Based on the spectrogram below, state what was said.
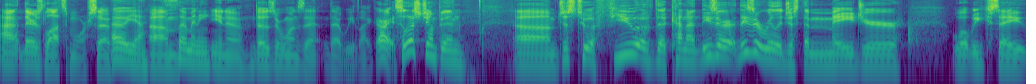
Uh, there's lots more. So Oh, yeah. So many. You know, those are ones that that we like. All right, so let's jump in um, just to a few of the kind of these are these are really just the major what we say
